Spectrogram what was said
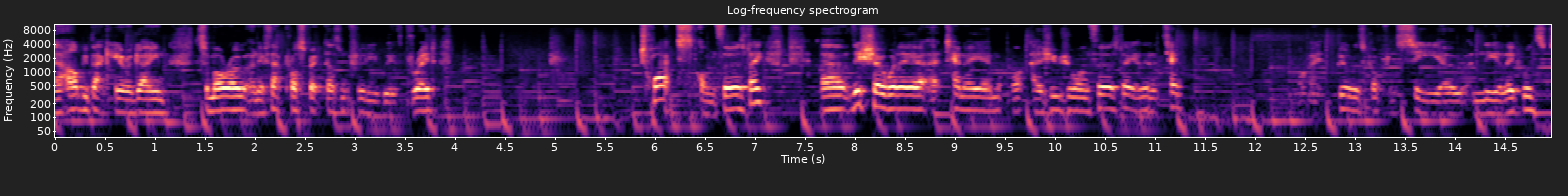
Uh, I'll be back here again tomorrow, and if that prospect doesn't fill you with dread, twice on Thursday. Uh, this show will air at 10 a.m. as usual on Thursday, and then at 10 Builders Conference CEO Neil Edwards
